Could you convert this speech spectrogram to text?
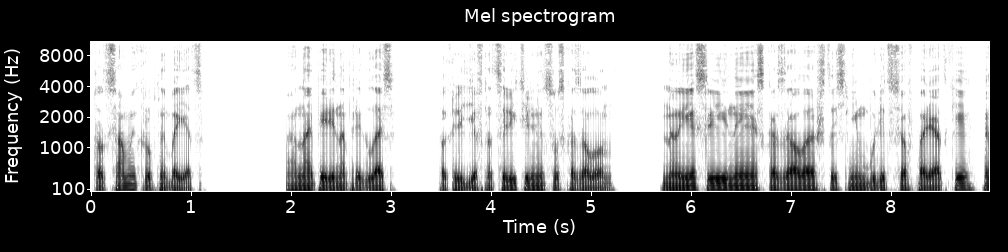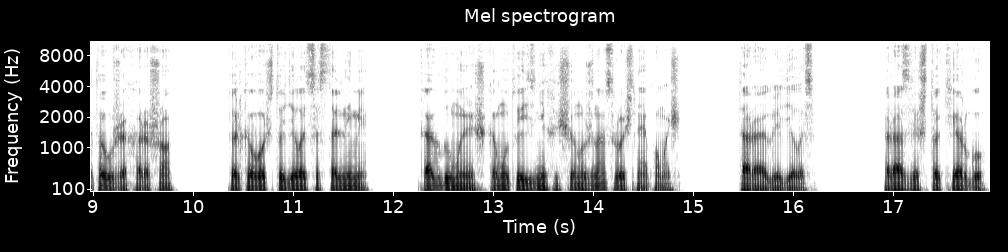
тот самый крупный боец. Она перенапряглась, поглядев на целительницу, сказал он. Но если Инея сказала, что с ним будет все в порядке, это уже хорошо. Только вот что делать с остальными? Как думаешь, кому-то из них еще нужна срочная помощь? Тара огляделась. Разве что Кергу.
